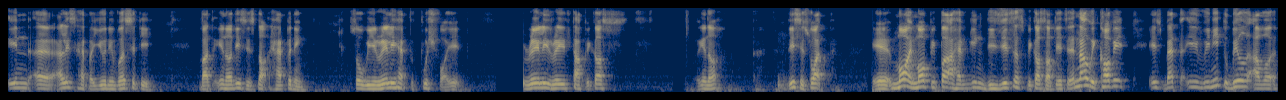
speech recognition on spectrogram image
in uh, at least have a university. But you know, this is not happening. So we really have to push for it. Really, really tough because you know, this is what uh, more and more people are having diseases because of this. And now with COVID, it's better. We need to build our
